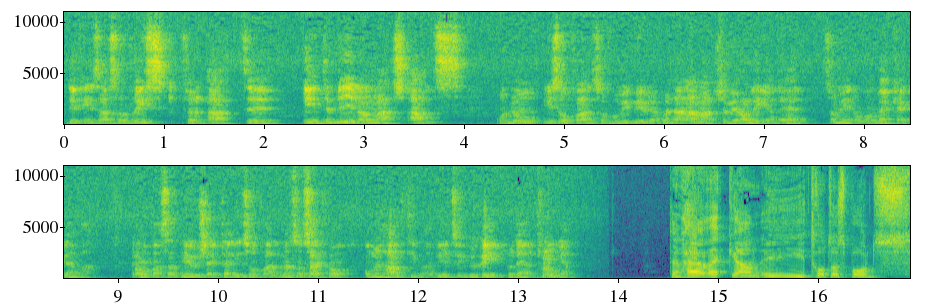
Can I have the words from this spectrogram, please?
det finns alltså risk för att eh, det inte blir någon match alls. Och då i så fall så får vi bjuda på en annan match som vi har liggande här som är någon vecka gammal. Jag hoppas att ni ursäktar det i så fall. Men som sagt var, om en halvtimme vet vi besked på den frågan. Den här veckan i Trottospods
